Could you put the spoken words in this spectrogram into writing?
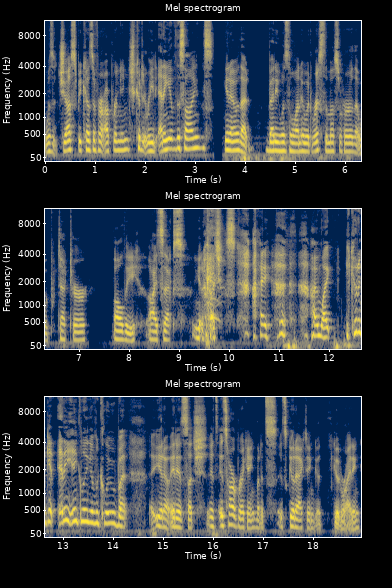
Was it just because of her upbringing? She couldn't read any of the signs. You know that Betty was the one who would risk the most for her, that would protect her. All the eye sex, you know. I just, I, I'm like, you couldn't get any inkling of a clue, but you know, it is such, it's it's heartbreaking, but it's it's good acting, good good writing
